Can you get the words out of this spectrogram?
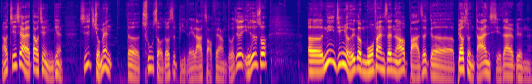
然后接下来道歉影片，其实九面的出手都是比雷拉早非常多。就是也就是说，呃，你已经有一个模范生，然后把这个标准答案写在那边呢，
